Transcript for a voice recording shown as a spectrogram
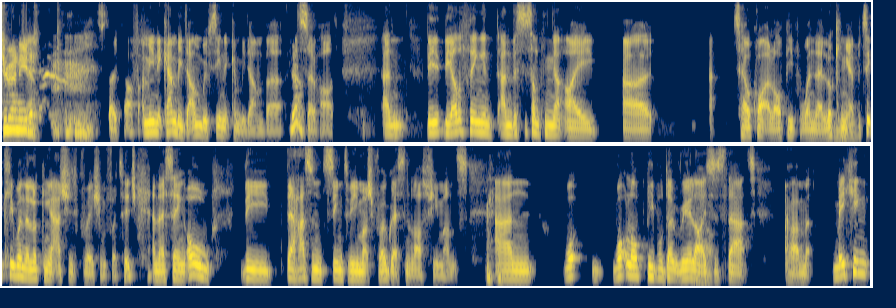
You're gonna need Yeah. it. so tough. I mean, it can be done. We've seen it can be done, but Yeah. it's so hard. And the the other thing, and- and this is something that I uh, tell quite a lot of people when they're looking at, particularly when they're looking at Ashes creation footage, and they're saying, "Oh, the there hasn't seemed to be much progress in the last few months." and what what a lot of people don't realize Wow. is that um, making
